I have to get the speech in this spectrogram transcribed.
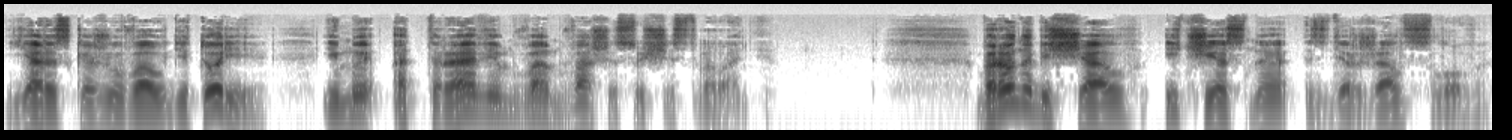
я расскажу в аудитории, и мы отравим вам ваше существование. Барон обещал и честно сдержал слово.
